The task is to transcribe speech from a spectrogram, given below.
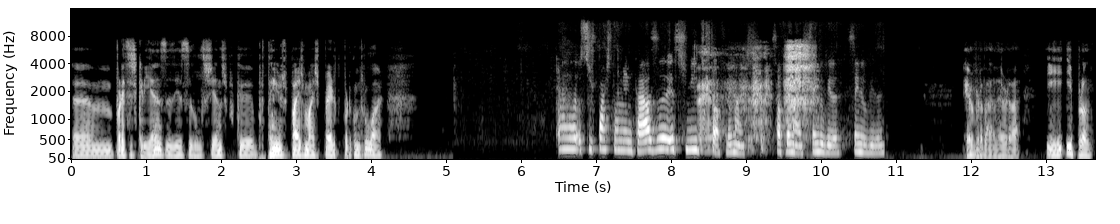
Um, para essas crianças e esses adolescentes, porque, porque têm os pais mais perto para controlar. Uh, se os pais estão em casa, esses miúdos sofrem mais. Sofrem mais, sem dúvida, sem dúvida. É verdade, é verdade. E, e, pronto,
